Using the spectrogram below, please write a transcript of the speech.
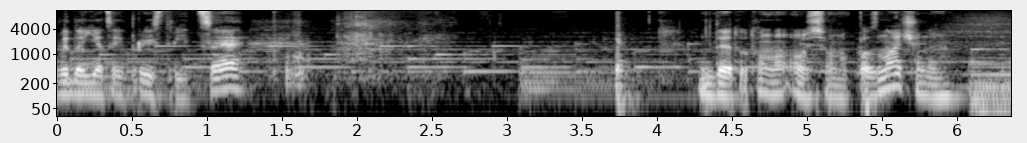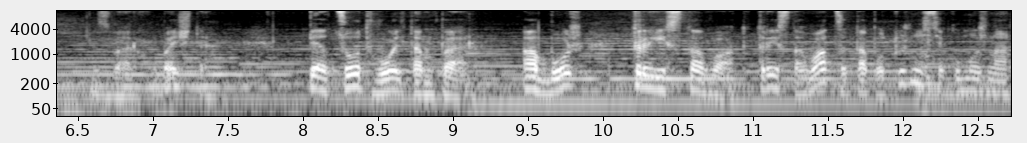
видає цей пристрій. Це. Де тут воно? Ось воно позначене зверху, бачите? 500 вольт ампер. Або ж 300 Вт. 300 Вт це та потужність, яку можна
